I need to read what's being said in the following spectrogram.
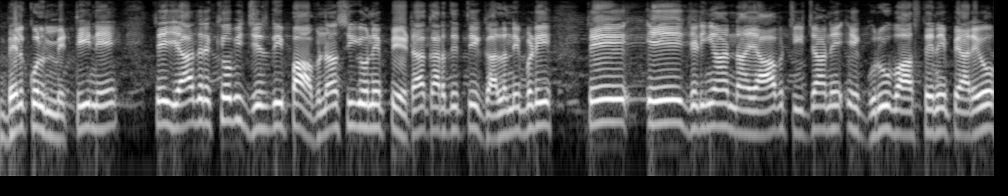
ਬਿਲਕੁਲ ਮਿੱਟੀ ਨੇ। ਤੇ ਯਾਦ ਰੱਖਿਓ ਵੀ ਜਿਸ ਦੀ ਭਾਵਨਾ ਸੀ, ਉਹਨੇ ਭੇਟਾ ਕਰ ਦਿੱਤੀ, ਗੱਲ ਨਿਬੜੀ। ਤੇ ਇਹ ਜਿਹੜੀਆਂ ਨਾਯਾਬ ਚੀਜ਼ਾਂ ਨੇ, ਇਹ ਗੁਰੂ ਵਾਸਤੇ ਨੇ ਪਿਆਰਿਓ।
